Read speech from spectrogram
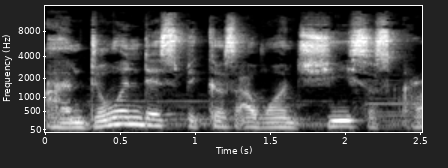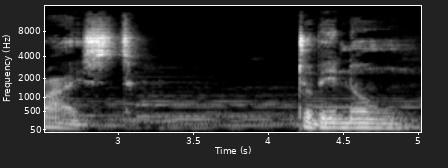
I'm doing this because I want Jesus Christ to be known.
